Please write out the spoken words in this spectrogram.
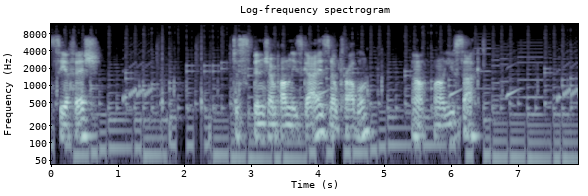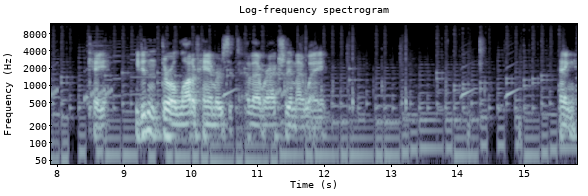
See a fish? Just spin jump on these guys, no problem. Oh, well, you suck. Okay, he didn't throw a lot of hammers that were actually in my way. Hang.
